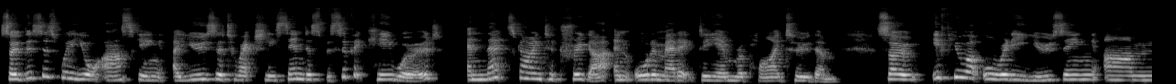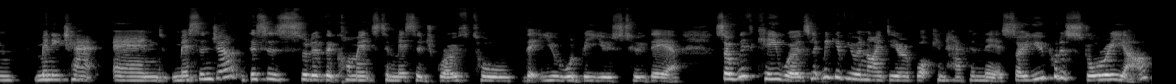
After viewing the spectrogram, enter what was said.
So, this is where you're asking a user to actually send a specific keyword, and that's going to trigger an automatic DM reply to them. So, if you are already using um, ManyChat and Messenger, this is sort of the comments to message growth tool that you would be used to there. So, with keywords, let me give you an idea of what can happen there. So, you put a story up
